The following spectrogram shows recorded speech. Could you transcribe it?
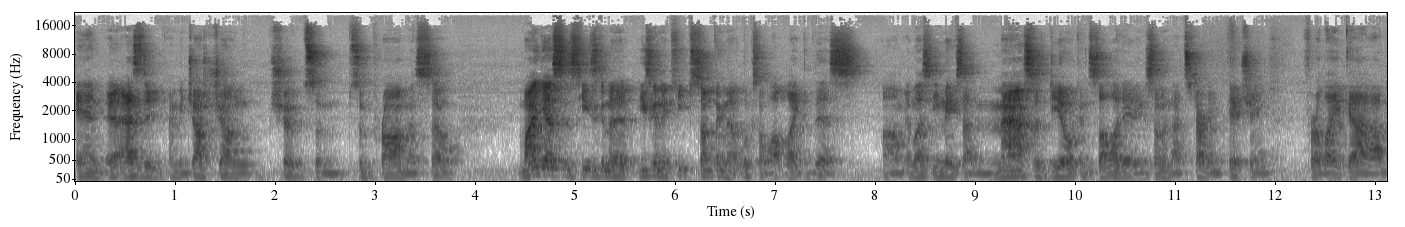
and as did I mean Josh Jung showed some some promise. So my guess is he's gonna he's gonna keep something that looks a lot like this, um, unless he makes a massive deal consolidating some of that starting pitching for like uh,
